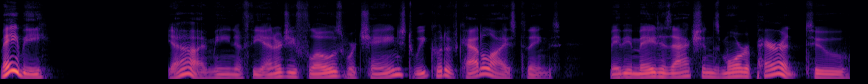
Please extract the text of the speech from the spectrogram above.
Maybe. Yeah, I mean, if the energy flows were changed, we could have catalyzed things. Maybe made his actions more apparent to.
